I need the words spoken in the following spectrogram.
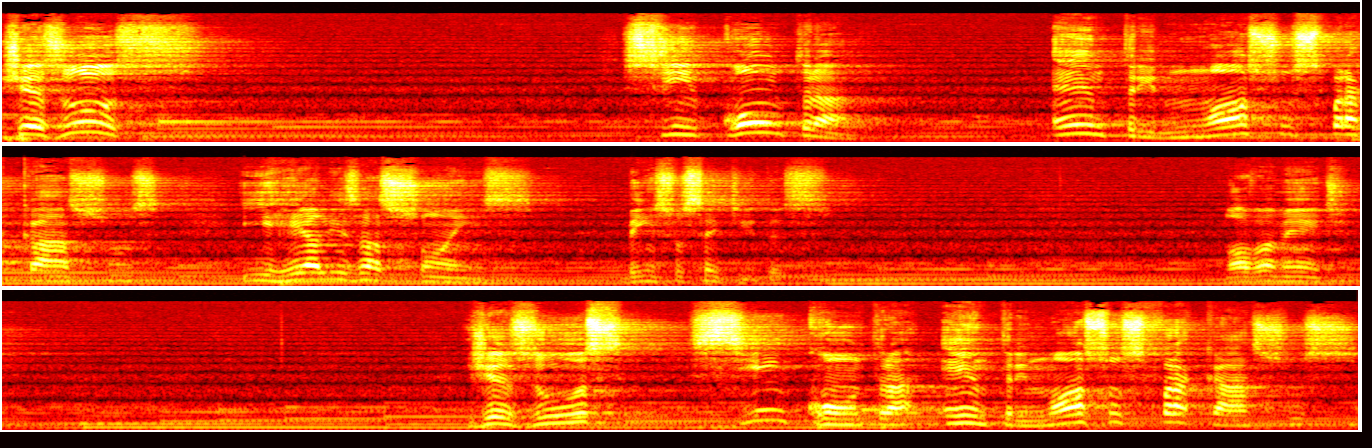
Jesus se encontra entre nossos fracassos e realizações bem-sucedidas. Novamente, Jesus se encontra entre nossos fracassos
